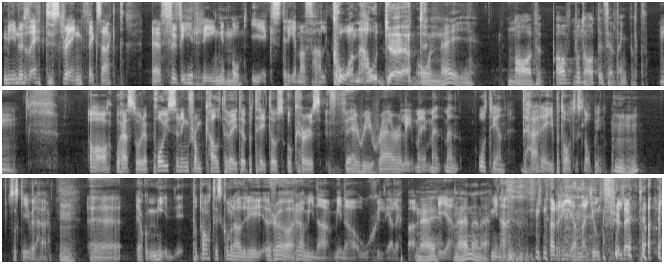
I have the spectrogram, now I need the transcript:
Minus ett i strength, exakt. Förvirring och i extrema fall koma och död. Åh nej. Av, av potatis helt enkelt. Ja, och här står det “Poisoning from cultivated potatoes occurs very rarely”. Men, men, men återigen, det här är ju potatislobbyn som skriver det här. Eh, jag, kom- mi, potatis kommer aldrig röra mina, mina oskyldiga läppar Nej, igen. nej, nej, nej. Mina, mina rena jungfruläppar.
